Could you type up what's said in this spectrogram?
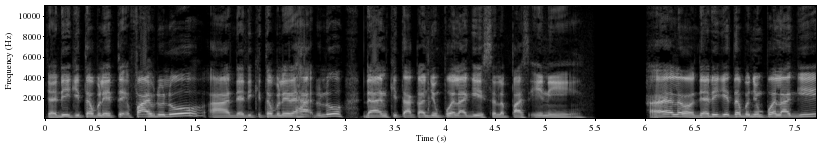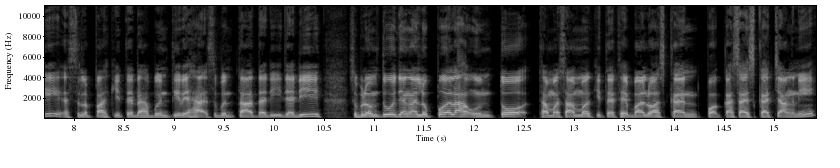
Jadi kita boleh take five dulu, aa, ah, jadi kita boleh rehat dulu dan kita akan jumpa lagi selepas ini. Hello, jadi kita berjumpa lagi selepas kita dah berhenti rehat sebentar tadi. Jadi sebelum tu jangan lupa lah untuk sama-sama kita tebar luaskan podcast Ais Kacang ni.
